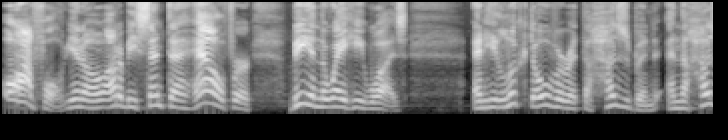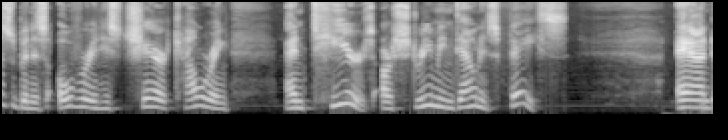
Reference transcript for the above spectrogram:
awful. You know, ought to be sent to hell for being the way he was. And he looked over at the husband, and the husband is over in his chair cowering, and tears are streaming down his face. And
